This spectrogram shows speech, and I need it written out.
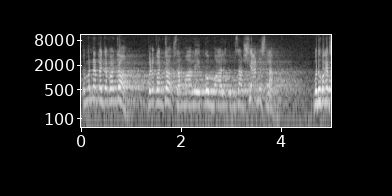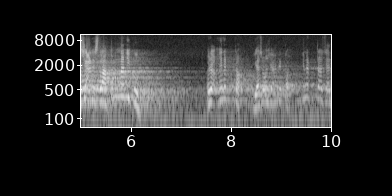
temenan kanca-kanca berkonco assalamualaikum waalaikumsalam syiar Islam merupakan syiar Islam temenan iku Ayo ngene tok, biasa sing ngene tok. Ngene tok sing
